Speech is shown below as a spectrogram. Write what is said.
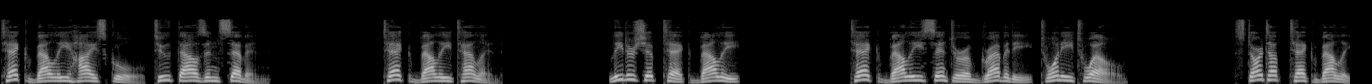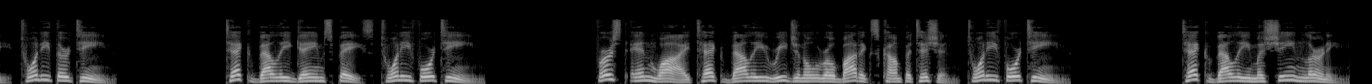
Tech Valley High School 2007 Tech Valley Talent. Leadership Tech Valley Tech Valley Center of Gravity 2012 Startup Tech Valley 2013 Tech Valley Game Space 2014 First NY Tech Valley Regional Robotics Competition 2014 Tech Valley Machine Learning,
